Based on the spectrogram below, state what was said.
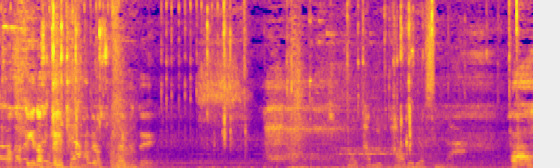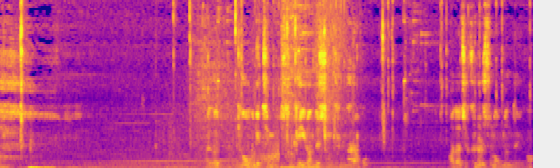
안아 가뜩이나 저리 총수합이라서 존나 힘든데 포탑이 파괴되었습니다. 아 아 이거 이거 우리 팀 스케 이런데 지금 탱가라고? 아 나 진짜 그럴 수는 없는데 이거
